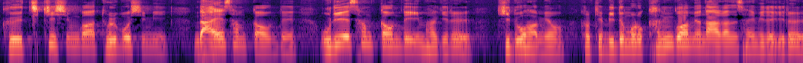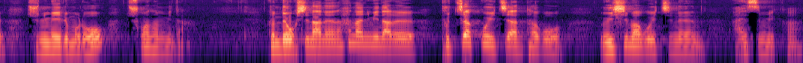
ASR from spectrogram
그 지키심과 돌보심이 나의 삶 가운데 우리의 삶 가운데 임하기를 기도하며 그렇게 믿음으로 간구하며 나아가는 삶이 되기를 주님의 이름으로 축원합니다. 그런데 혹시 나는 하나님이 나를 붙잡고 있지 않다고 의심하고 있지는 않습니까?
